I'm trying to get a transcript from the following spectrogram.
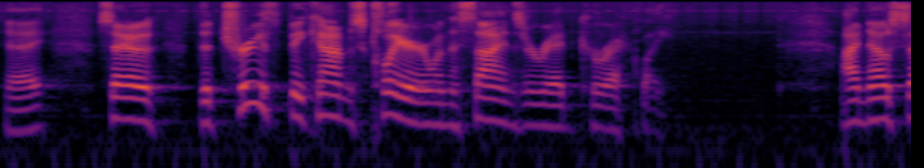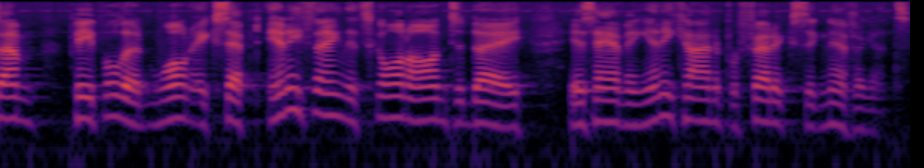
Okay? So the truth becomes clear when the signs are read correctly. I know some people that won't accept anything that's going on today is having any kind of prophetic significance.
